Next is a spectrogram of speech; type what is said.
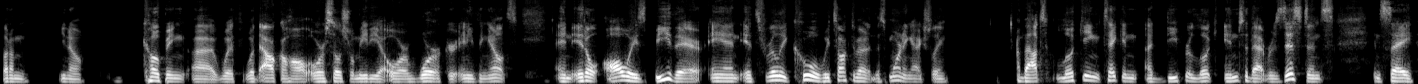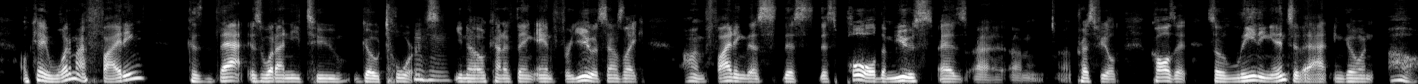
but I'm, you know, coping uh, with with alcohol or social media or work or anything else, and it'll always be there. And it's really cool. We talked about it this morning actually about looking, taking a deeper look into that resistance and say, okay, what am I fighting? Because that is what I need to go towards, Mhm. you know, kind of thing. And for you, it sounds like oh, I'm fighting this this this pull, the muse, as uh, um, uh, Pressfield calls it. So leaning into that and going, oh,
